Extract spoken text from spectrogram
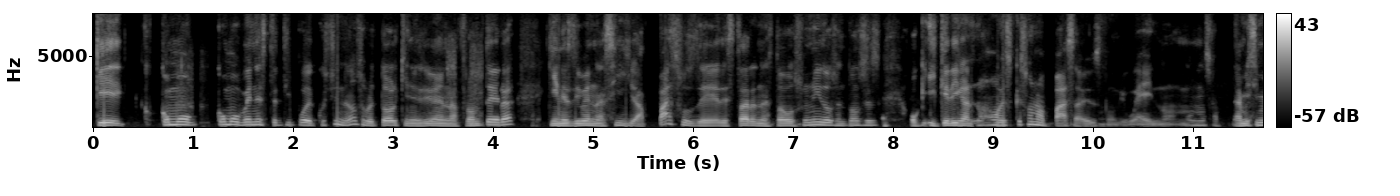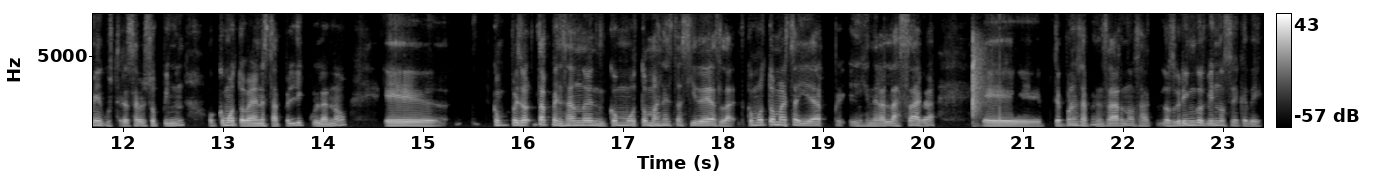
que, cómo, cómo ven este tipo de cuestiones, ¿no? Sobre todo quienes viven en la frontera, quienes viven así a pasos de, estar en Estados Unidos, entonces, y que digan, no, es que eso no pasa, es como, güey, no, no, no, a mí sí me gustaría saber su opinión o cómo toman esta película, ¿no? Eh, está pensando en cómo toman estas ideas, la, cómo toma esta idea en general la saga, eh, te pones a pensar, ¿no? O sea, los gringos viéndose que de,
